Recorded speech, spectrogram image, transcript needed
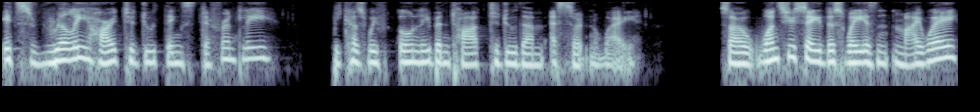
it's really hard to do things differently because we've only been taught to do them a certain way. So once you say this way isn't my way,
